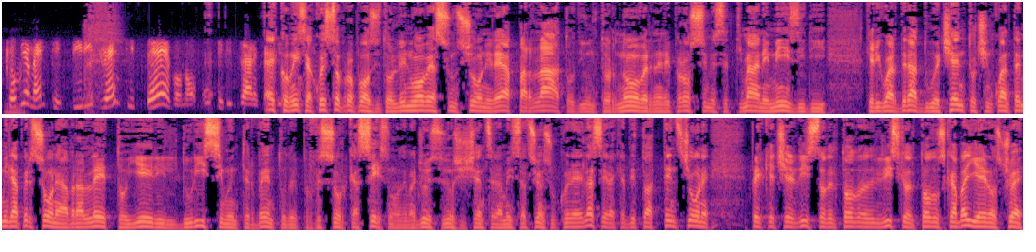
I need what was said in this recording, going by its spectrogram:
perché ovviamente i dirigenti devono utilizzare questo. Ecco, Misi, a questo proposito, le nuove assunzioni, lei ha parlato di un turnover nelle prossime settimane mesi di, che riguarderà 250.000 persone, avrà letto ieri il durissimo intervento del professor Cassese, uno dei maggiori studiosi di scienze dell'amministrazione sul Corriere della Sera, che ha detto attenzione perché c'è il rischio del todo, il rischio del todos caballeros, cioè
